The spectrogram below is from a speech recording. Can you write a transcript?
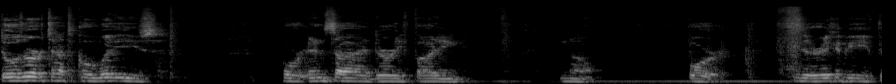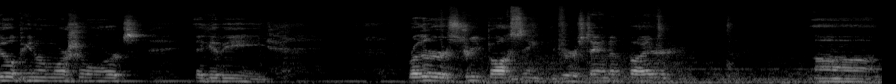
Those are tactical ways for inside dirty fighting. No for either it could be Filipino martial arts, it could be regular street boxing if you're a stand-up fighter, um,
